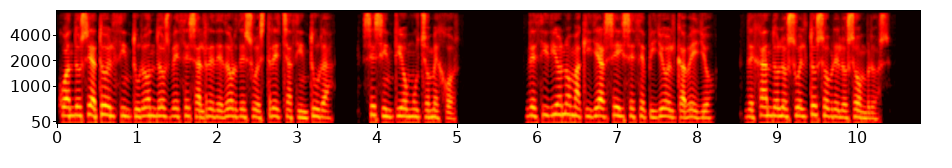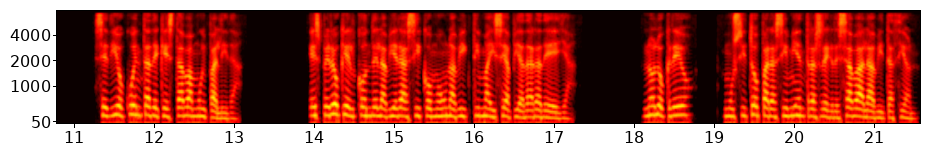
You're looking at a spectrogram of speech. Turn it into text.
Cuando se ató el cinturón dos veces alrededor de su estrecha cintura, se sintió mucho mejor. Decidió no maquillarse y se cepilló el cabello, dejándolo suelto sobre los hombros. Se dio cuenta de que estaba muy pálida. Esperó que el conde la viera así como una víctima y se apiadara de ella. No lo creo, musitó para sí mientras regresaba a la habitación.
